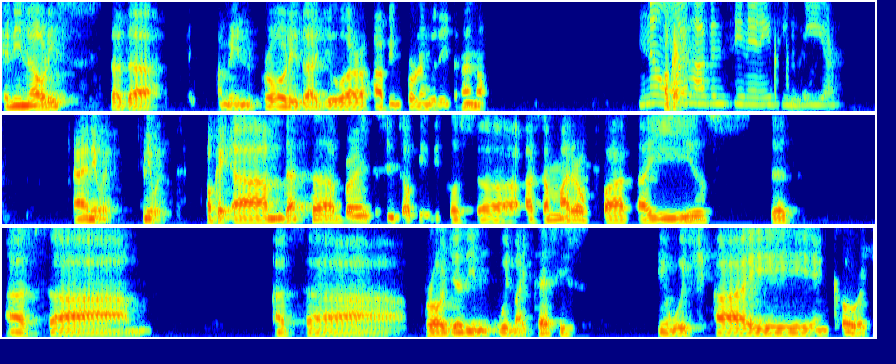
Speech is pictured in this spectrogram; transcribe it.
any notice that uh, I mean, probably that you are having problem with the internet. know. No, Okay. I haven't seen anything here. Anyway, anyway. Okay, um, that's a very interesting topic because, uh, as a matter of fact, I used it as um, as a project in with my thesis, in which I encourage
